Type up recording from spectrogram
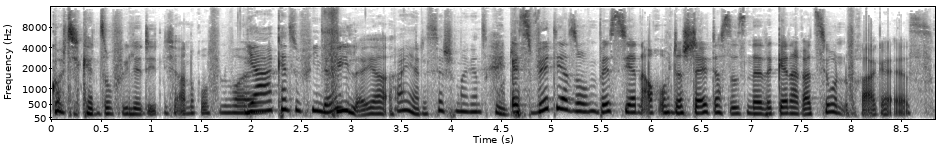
Gott, ich kenne so viele, die nicht anrufen wollen. Ja, kennst du viele? Viele, ja. Ah ja, das ist ja schon mal ganz gut. Es wird ja so ein bisschen auch unterstellt, dass es eine Generationenfrage ist.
